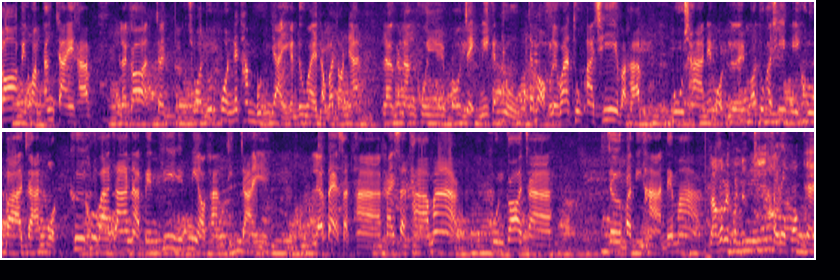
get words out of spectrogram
ก็เป็นความตั้งใจครับ แล้วก็จะชวนทุกคนได้ทำบุญใหญ่กันด้วย แต่ว่าตอนเนี้ยเรากำลังคุยโปรเจกต์นี้กันอยู่ จะบอกเลยว่าทุกอาชีพอะครับ บูชาได้หมดเลย เพราะทุกอาชีพมีครูบาอาจารย์หมด คือครูบาอาจารย์น่ะเป็นที่ยึดเหนี่ยวทางจิตใจ แล้วแต่ศรัทธา ใครศรัทธามาก คุณก็จะ เจอปาฏิหาริย์ได้มาก เราก็เป็นคนหนึ่งที่เคารพพ่อแก่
